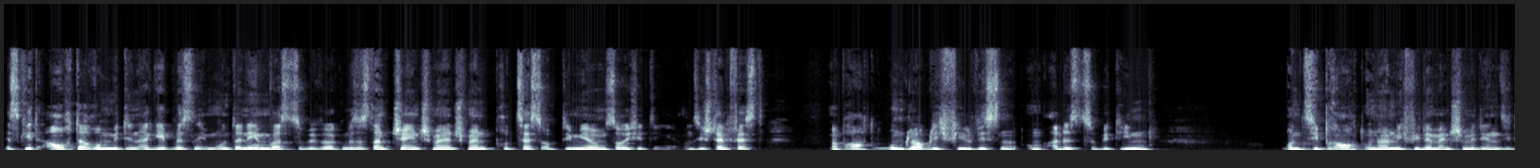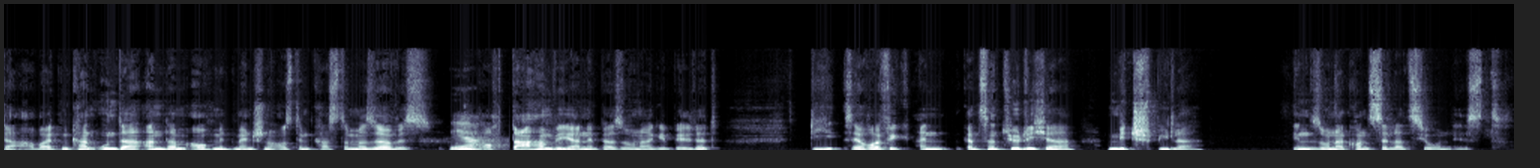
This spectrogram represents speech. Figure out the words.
Es geht auch darum, mit den Ergebnissen im Unternehmen was zu bewirken. Das ist dann Change Management, Prozessoptimierung, solche Dinge. Und sie stellt fest, man braucht unglaublich viel Wissen, um alles zu bedienen. Und sie braucht unheimlich viele Menschen, mit denen sie da arbeiten kann, unter anderem auch mit Menschen aus dem Customer Service. Ja. Und auch da haben wir ja eine Persona gebildet, die sehr häufig ein ganz natürlicher Mitspieler in so einer Konstellation ist.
